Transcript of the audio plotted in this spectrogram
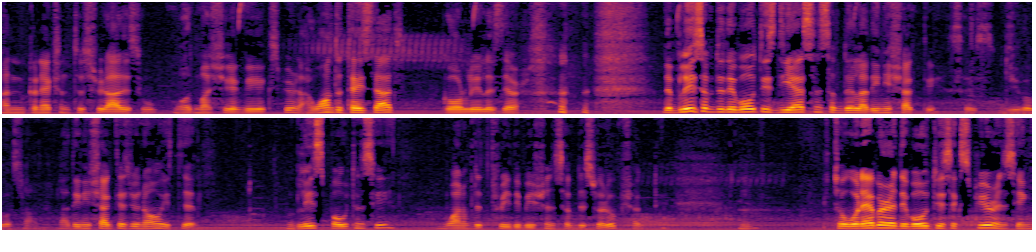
And connection to Sri Radha is what must she be experienced? I want to taste that. Gaur Lila is there. the bliss of the devotee is the essence of the Hladini Shakti, says Jiva Goswami. Hladini Shakti, as you know, is the bliss potency, one of the three divisions of the Swarup Shakti. Mm. So whatever a devotee is experiencing,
